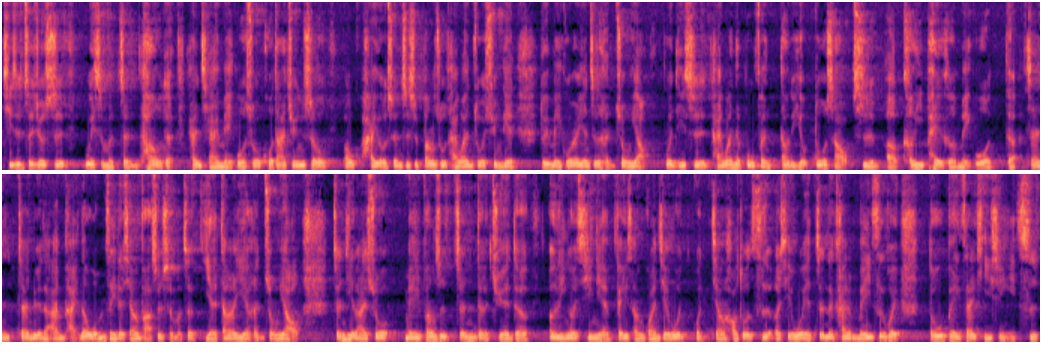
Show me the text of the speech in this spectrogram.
其实这就是为什么整套的看起来，美国说扩大军售，包括还有甚至是帮助台湾做训练，对美国而言这是很重要。问题是台湾的部分到底有多少是呃可以配合美国的战战略的安排？那我们自己的想法是什么？这也当然也很重要。整体来说，美方是真的觉得二零二七年非常关键。我我讲好多次，而且我也真的开了每一次会都被再提醒一次，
